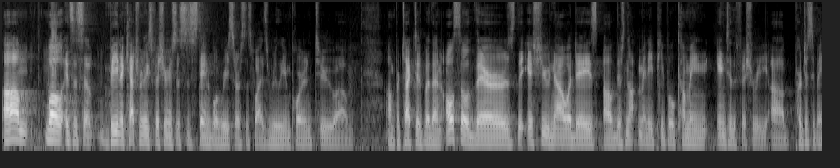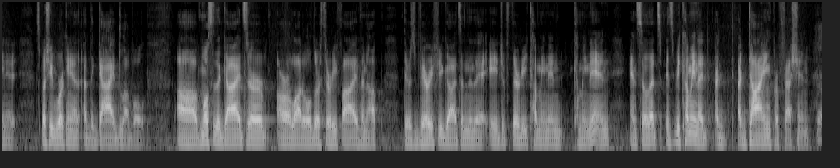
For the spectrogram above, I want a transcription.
Um, well, it's a, being a catch and release fishery is a sustainable resource. That's why it's really important to um, um, protect it. But then also there's the issue nowadays of there's not many people coming into the fishery uh, participating in it, especially working at, at the guide level. Uh, most of the guides are, are a lot older, 35 and up. There's very few guides under the age of 30 coming in, coming in, and so that's it's becoming a, a, a dying profession, yeah,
